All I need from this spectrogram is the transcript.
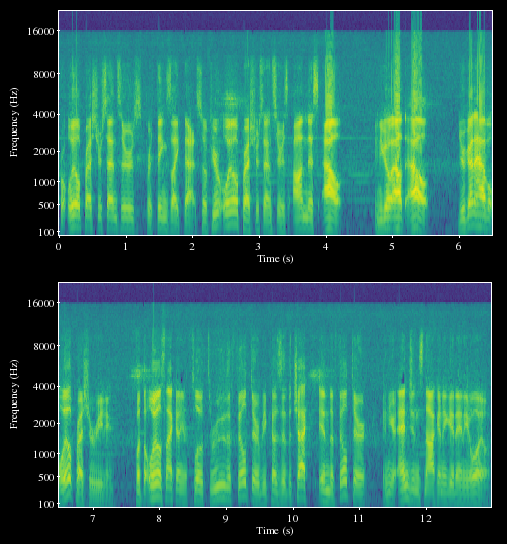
for oil pressure sensors, for things like that. So if your oil pressure sensor is on this out and you go out to out, you're gonna have an oil pressure reading. But the oil's not gonna flow through the filter because of the check in the filter and your engine's not gonna get any oil.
